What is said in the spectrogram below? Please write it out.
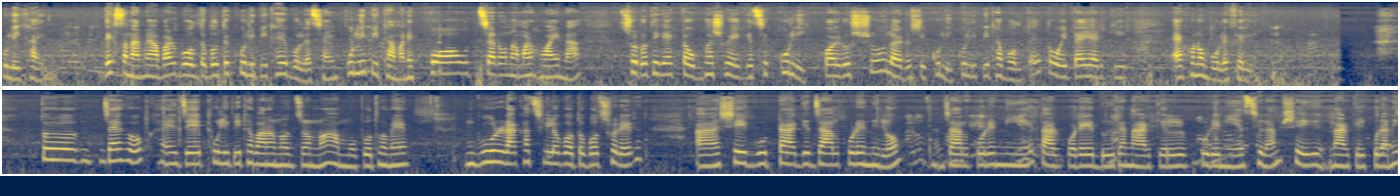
পুলি খাই। দেখছেন, আমি আবার বলতে বলতে কুলি পিঠাই বলেছি। আমি পুলি পিঠা মানে প উচ্চারণ আমার হয় না। ছোট থেকে একটা অভ্যাস হয়ে গেছে কুলি, পয়রস্যু লয়রসি কুলি কুলি পিঠা বলতে। তো ওইটাই আর কি এখনও বলে ফেলি। তো যাই হোক, এই যে পুলি পিঠা বানানোর জন্য আম্মু প্রথমে গুড় রাখা ছিল গত বছরের। সেই গুড়টা আগে জাল করে নিল। জাল করে নিয়ে তারপরে দুইটা নারকেল কুড়ে নিয়েছিলাম। সেই নারকেল কুড়ানি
